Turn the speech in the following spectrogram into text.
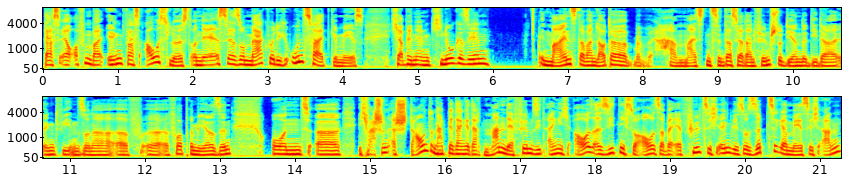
dass er offenbar irgendwas auslöst und er ist ja so merkwürdig unzeitgemäß. Ich habe ihn im Kino gesehen, in Mainz, da waren lauter, ja, meistens sind das ja dann Filmstudierende, die da irgendwie in so einer äh, äh, Vorpremiere sind. Und äh, ich war schon erstaunt und habe mir dann gedacht, Mann, der Film sieht eigentlich aus, also sieht nicht so aus, aber er fühlt sich irgendwie so 70er-mäßig an.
